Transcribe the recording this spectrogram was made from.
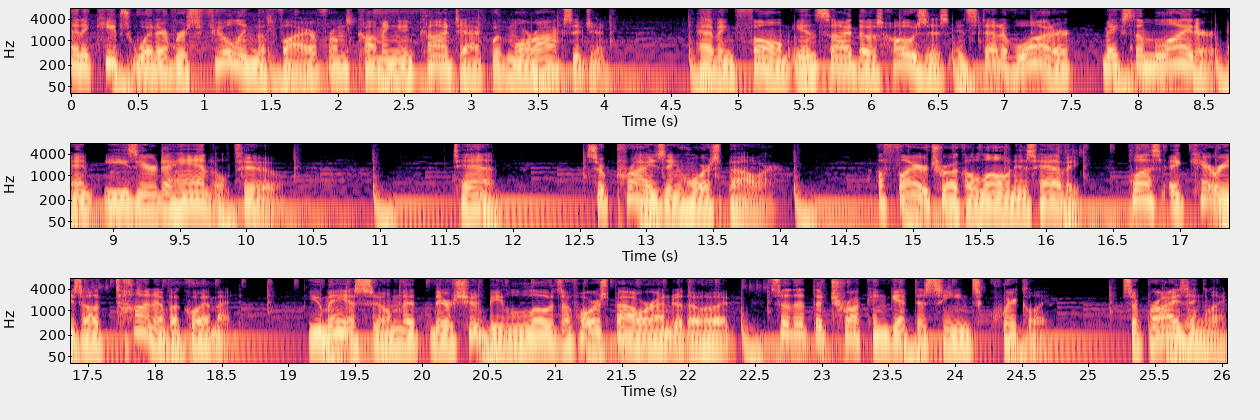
and it keeps whatever's fueling the fire from coming in contact with more oxygen. Having foam inside those hoses instead of water makes them lighter and easier to handle, too. 10. Surprising horsepower. A fire truck alone is heavy, plus, it carries a ton of equipment. You may assume that there should be loads of horsepower under the hood so that the truck can get to scenes quickly. Surprisingly,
